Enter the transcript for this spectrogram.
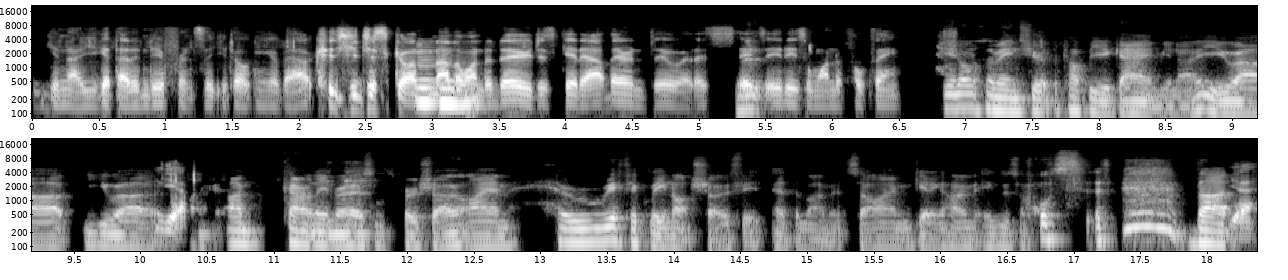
you know you get that indifference that you're talking about because you just got mm. another one to do just get out there and do it. It's, it's it is a wonderful thing. it also means you're at the top of your game you know you are you are yeah. I'm currently in rehearsals for a show. I am horrifically not show fit at the moment, so I'm getting home exhausted. but yeah.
